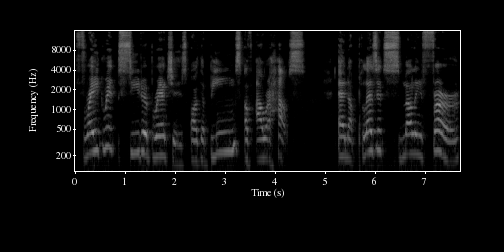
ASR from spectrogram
Fragrant cedar branches are the beams of our house, and a pleasant smelling fir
